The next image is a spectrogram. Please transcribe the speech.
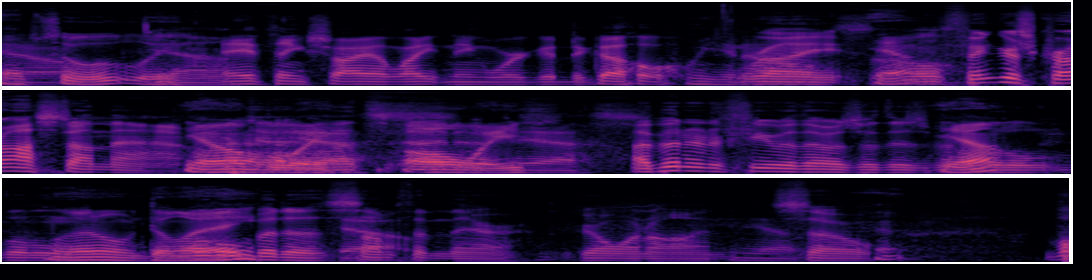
absolutely. Yeah. Anything shy of lightning, we're good to go. You know. Right. So, Yeah. Well, fingers crossed on that. Yeah, oh Okay, boy, that's- always. Yes. I've been in a few of those where there's been Yeah, a little little little delay. little bit of Yeah. something there going on. Yeah. So, a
